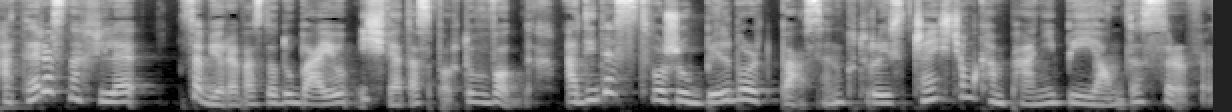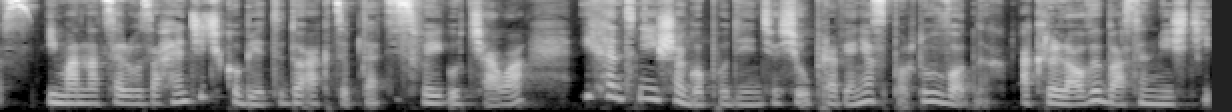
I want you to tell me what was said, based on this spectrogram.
A teraz na chwilę Zabiorę Was do Dubaju i świata sportów wodnych. Adidas stworzył Billboard Basen, który jest częścią kampanii Beyond the Surface i ma na celu zachęcić kobiety do akceptacji swojego ciała i chętniejszego podjęcia się uprawiania sportów wodnych. Akrylowy basen mieści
